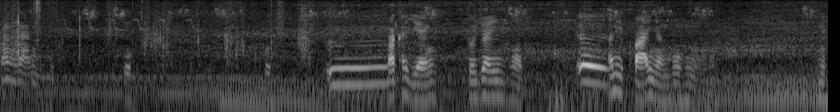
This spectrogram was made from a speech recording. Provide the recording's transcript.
บางรางนี่อืมปลาขยงตัวใหญ่หอบเอออันนี้ปลาอหย่างโมโหนี่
